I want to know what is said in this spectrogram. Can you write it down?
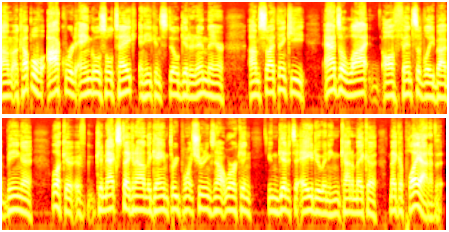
Um, a couple of awkward angles he'll take, and he can still get it in there. Um, so I think he adds a lot offensively by being a look. If Knecht's taken out of the game, three point shooting's not working, you can get it to Aidoo, and he can kind of make a make a play out of it.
